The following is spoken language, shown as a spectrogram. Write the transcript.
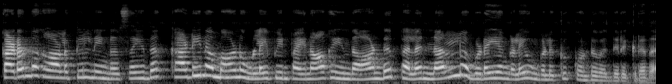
கடந்த காலத்தில் நீங்கள் செய்த கடினமான உழைப்பின் பயனாக இந்த ஆண்டு பல நல்ல விடயங்களை உங்களுக்கு உங்களுக்கு கொண்டு வந்திருக்கிறது.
